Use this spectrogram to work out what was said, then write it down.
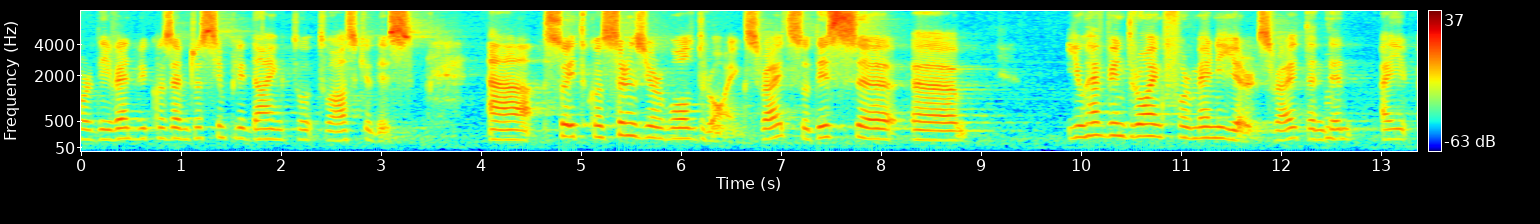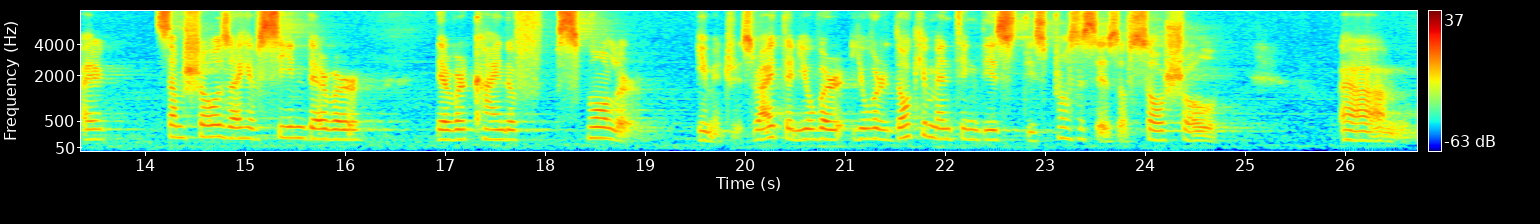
for the event because I'm just simply dying to, to ask you this. Uh, so it concerns your wall drawings, right? So this, uh, uh, you have been drawing for many years, right? And mm -hmm. then I, I, some shows I have seen there were, there were kind of smaller images, right? And you were, you were documenting these, these processes of social um,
